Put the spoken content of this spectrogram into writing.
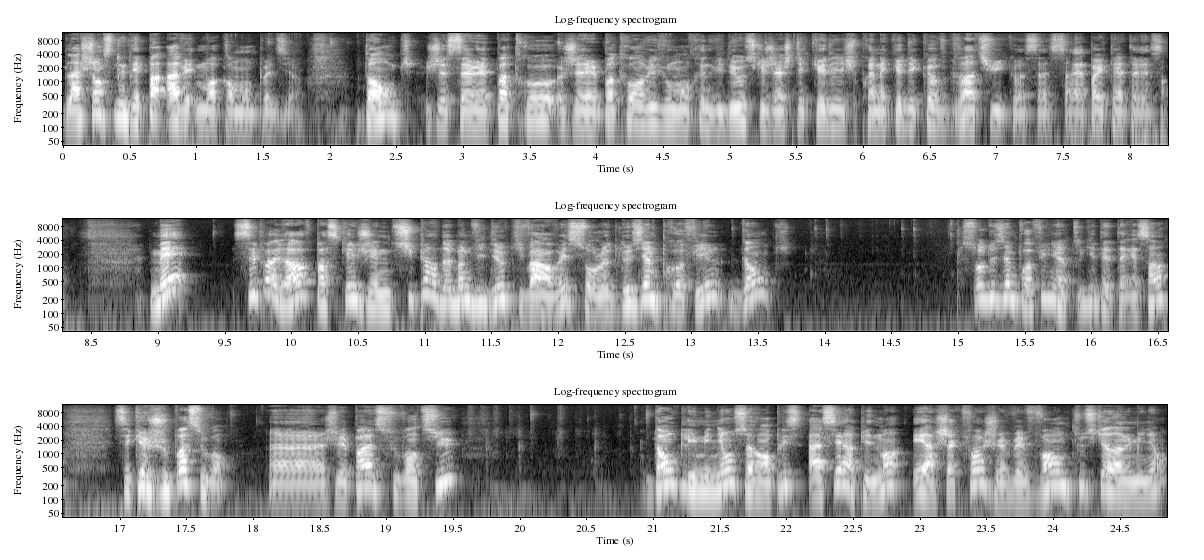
La chance n'était pas avec moi, comme on peut dire. Donc, je savais pas trop, j'avais pas trop envie de vous montrer une vidéo parce que j'achetais que des, je prenais que des coffres gratuits, quoi. Ça, ça aurait pas été intéressant. Mais, c'est pas grave parce que j'ai une super de bonne vidéo qui va arriver sur le deuxième profil. Donc, sur le deuxième profil, il y a un truc qui est intéressant. C'est que je joue pas souvent. Euh, je vais pas souvent dessus. Donc, les minions se remplissent assez rapidement. Et à chaque fois, je vais vendre tout ce qu'il y a dans les minions.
